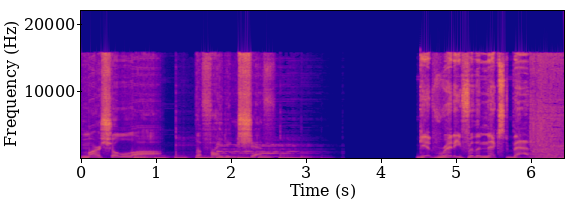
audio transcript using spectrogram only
Marshall Law, the fighting chef. Get ready for the next battle.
